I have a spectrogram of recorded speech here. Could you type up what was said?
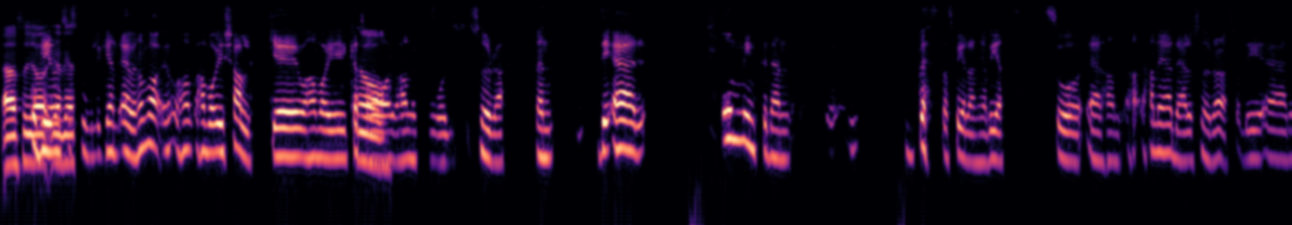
alltså Och jag, blev jag en så vet. stor legend. Även om han var, han, han var i Schalke och han var i Qatar Ja. och han höll på att snurra. Men det är, om inte den eh, bästa spelaren jag vet, så är han, han är där och snurrar. Alltså. Det är,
